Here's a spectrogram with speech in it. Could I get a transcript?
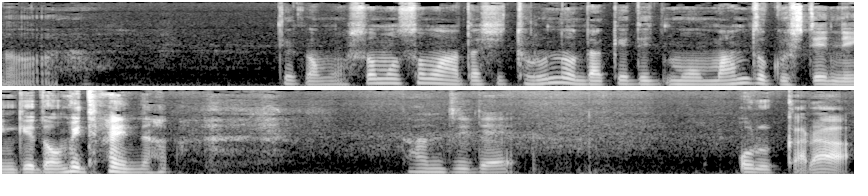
うん。てかもうそもそも私取るのだけでもう満足してんねんけどみたいな。感じでおるから。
